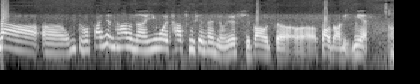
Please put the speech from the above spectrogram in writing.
那呃，我们怎么发现他的呢？因为他出现在《纽约时报》的报道里面。哦，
